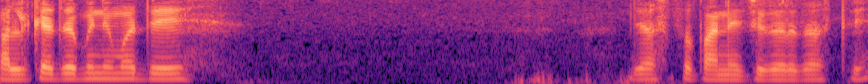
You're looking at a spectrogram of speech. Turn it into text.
हलक्या जमिनीमध्ये जास्त पाण्याची गरज असते.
